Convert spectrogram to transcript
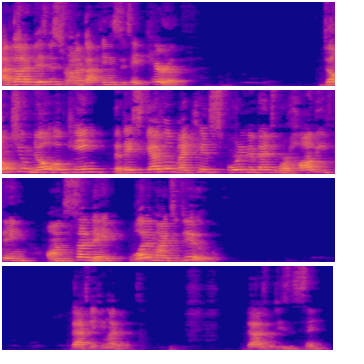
I've got a business to run. I've got things to take care of. Don't you know, O king, that they scheduled my kid's sporting event or hobby thing on Sunday? What am I to do? That's making light of it. That is what Jesus is saying.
